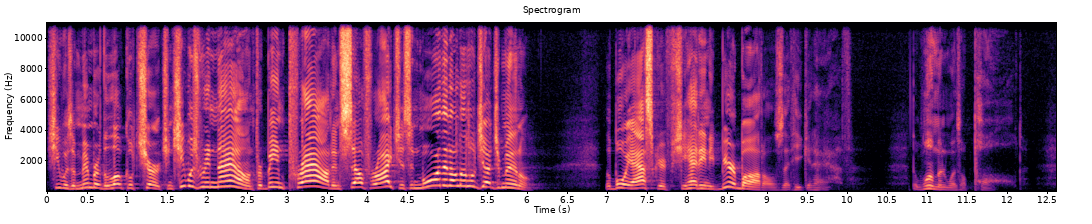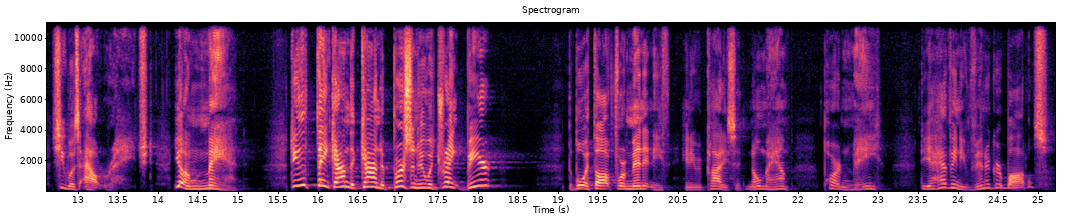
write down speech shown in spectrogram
She was a member of the local church, and she was renowned for being proud and self righteous and more than a little judgmental. The boy asked her if she had any beer bottles that he could have. The woman was appalled. She was outraged. Young man, do you think I'm the kind of person who would drink beer? The boy thought for a minute and he, and he replied, He said, No, ma'am, pardon me. Do you have any vinegar bottles?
